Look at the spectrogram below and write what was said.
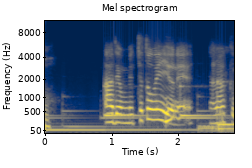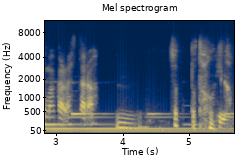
はあ。あでもめっちゃ遠いよね七熊からしたら。うん。ちょっと遠いかも。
